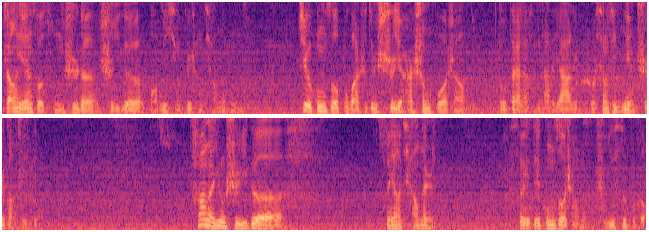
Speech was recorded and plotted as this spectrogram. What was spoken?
张岩所从事的是一个保密性非常强的工作，这个工作不管是对事业还是生活上，都带来很大的压力。我相信你也知道这一点。他呢，又是一个很要强的人，所以对工作上呢是一丝不苟。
